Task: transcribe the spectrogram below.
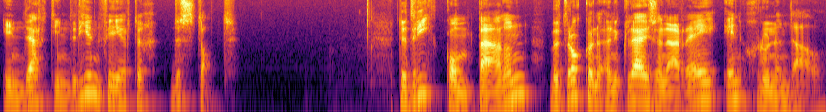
in 1343 de stad. De drie companen betrokken een kluizenarij in Groenendaal,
